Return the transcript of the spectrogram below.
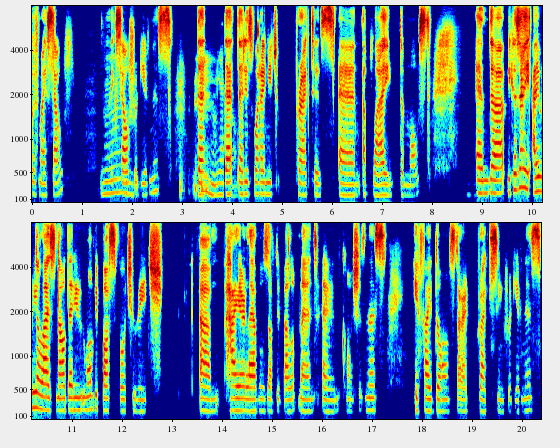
with myself like self forgiveness that Mm, yeah. that that is what i need to practice and apply the most and uh, because I, I realize now that it won't be possible to reach um, higher levels of development and consciousness if i don't start practicing forgiveness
